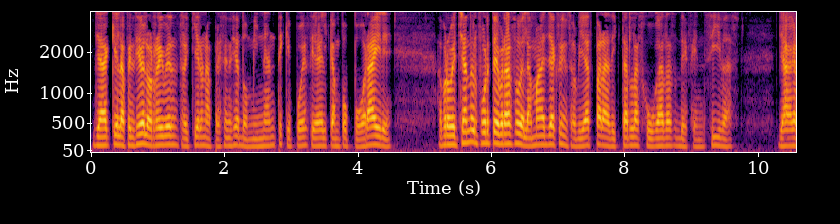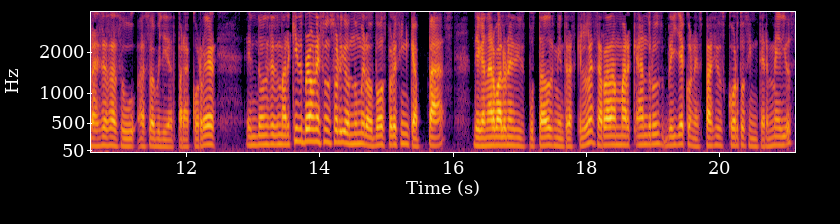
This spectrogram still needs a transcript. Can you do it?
ya que la ofensiva de los Ravens requiere una presencia dominante que puede estirar el campo por aire, aprovechando el fuerte brazo de Lamar Jackson y su habilidad para dictar las jugadas defensivas, ya gracias a su, a su habilidad para correr. Entonces Marquise Brown es un sólido número 2, pero es incapaz de ganar balones disputados, mientras que la cerrada Mark Andrews brilla con espacios cortos intermedios,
